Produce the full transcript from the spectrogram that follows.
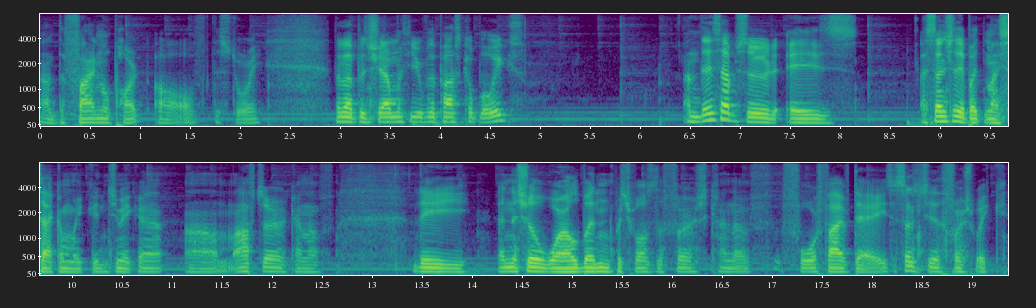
and the final part of the story that I've been sharing with you over the past couple of weeks. And this episode is essentially about my second week in Jamaica. Um, after kind of the initial whirlwind, which was the first kind of four or five days, essentially the first week.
